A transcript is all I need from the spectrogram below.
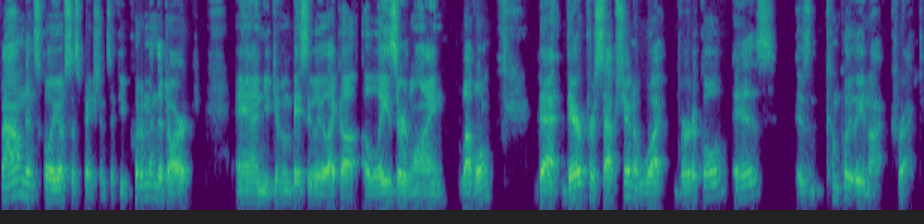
found in scoliosis patients, if you put them in the dark and you give them basically like a, a laser line level, that their perception of what vertical is is completely not correct,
